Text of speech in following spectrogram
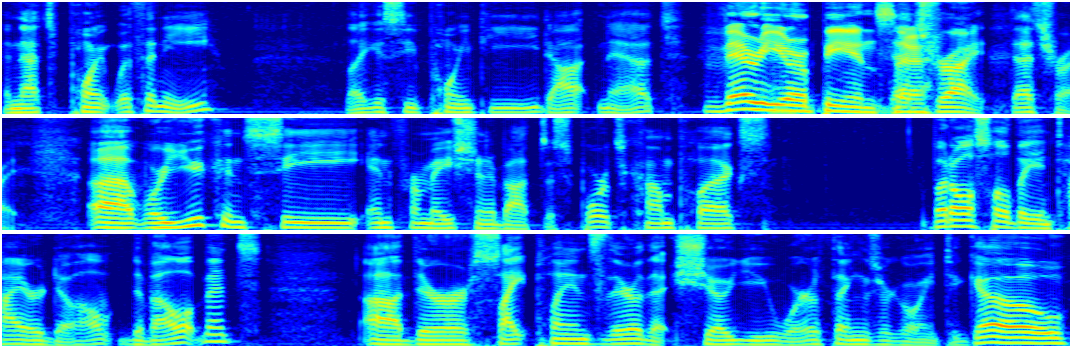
and that's point with an E, legacypointe.net. Very European, sir. That's right. That's right. Uh, where you can see information about the sports complex, but also the entire de- development. Uh, there are site plans there that show you where things are going to go,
